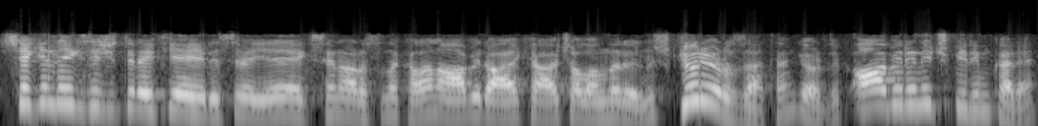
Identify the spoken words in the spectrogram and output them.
Şekilde x eşittir f y eğrisi ve y ekseni arasında kalan A1, A2, A3 alanları verilmiş. Görüyoruz zaten gördük. A1'in 3 birim kare,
